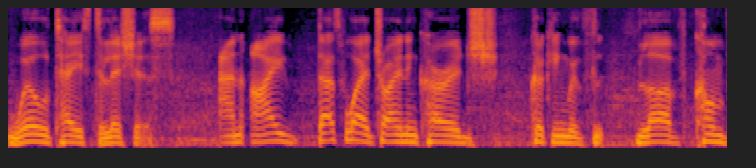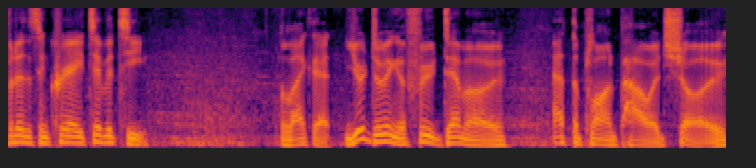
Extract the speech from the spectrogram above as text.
will taste delicious. And I that's why I try and encourage cooking with love, confidence and creativity. I like that. You're doing a food demo at the Plant Powered Show,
